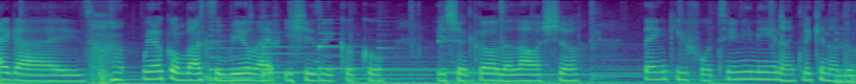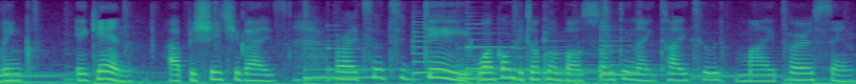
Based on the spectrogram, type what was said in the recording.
Hi guys, welcome back to Real Life Issues with Coco. It's your girl Lala Osho. Thank you for tuning in and clicking on the link again. I appreciate you guys. Alright, so today we're gonna be talking about something I titled My Person.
